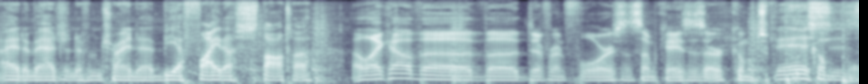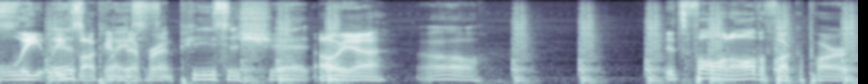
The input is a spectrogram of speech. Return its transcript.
I'd imagine if I'm trying to be a fighter starter. I like how the the different floors in some cases are com- This completely is, this fucking place different. Is a piece of shit. Oh yeah, Oh, it's falling all the fuck apart.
